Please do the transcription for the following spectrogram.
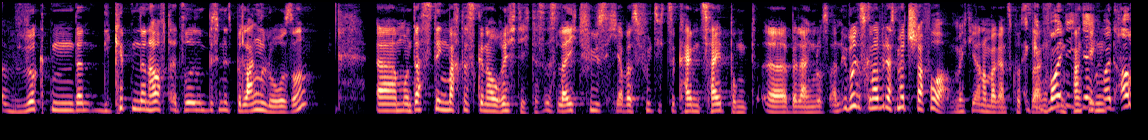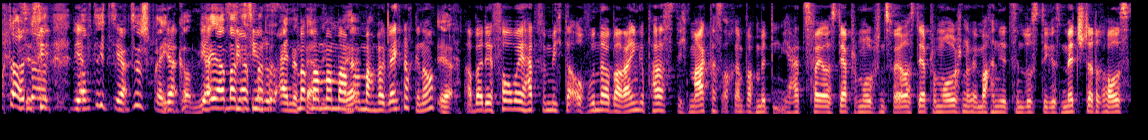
wirkten dann, die kippen dann oft also ein bisschen ins Belanglose. Ähm, und das Ding macht es genau richtig. Das ist leichtfüßig, aber es fühlt sich zu keinem Zeitpunkt äh, belanglos an. Übrigens genau wie das Match davor, möchte ich auch noch mal ganz kurz sagen. wollte Den ich- ich wollte auch da- da- Sie- auf dich zu- zu sprechen kommen. Ja, Ja, ja, mach Sie- erst mal Sie- das eine ma- ma- ma- fertig, ma- ja? Machen wir gleich noch, genau. Ja. Aber der Four-Way hat für mich da auch wunderbar reingepasst. Ich mag das auch einfach mit, ja, zwei aus der Promotion, zwei aus der Promotion und wir machen jetzt ein lustiges Match da draus.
